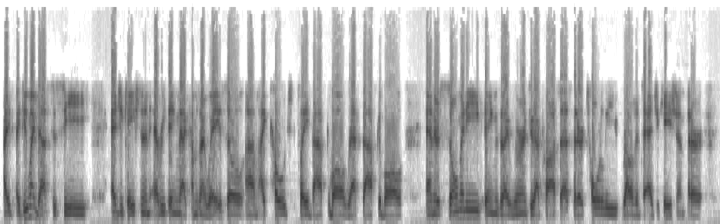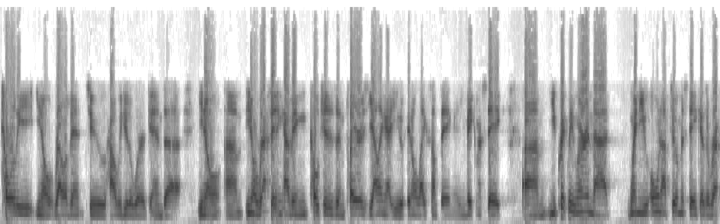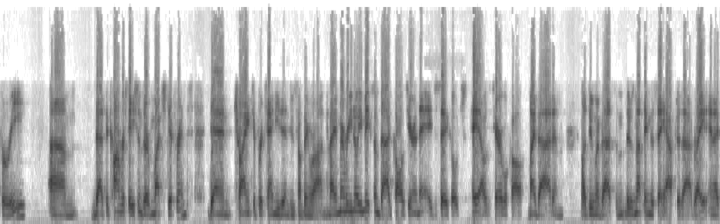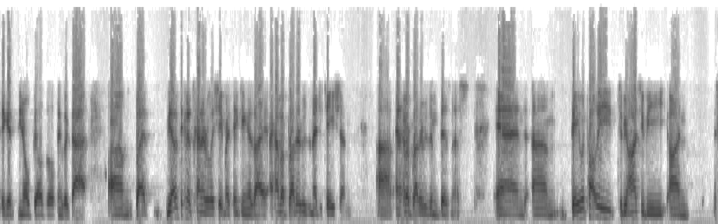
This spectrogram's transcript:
I, I do my best to see education and everything that comes my way. So um, I coached, played basketball, ref basketball, and there's so many things that I learned through that process that are totally relevant to education, that are totally, you know, relevant to how we do the work. And, uh, you know, um, you know, refing, having coaches and players yelling at you if they don't like something and you make a mistake, um, you quickly learn that when you own up to a mistake as a referee, um, that the conversations are much different than trying to pretend you didn't do something wrong. And I remember, you know, you make some bad calls here and there. You just say, Coach, hey, that was a terrible call. My bad. And I'll do my best. And there's nothing to say after that, right? And I think it, you know, builds little things like that. Um, but the other thing that's kind of really shaped my thinking is I, I have a brother who's in education, uh, and I have a brother who's in business. And um, they would probably, to be honest, you be on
